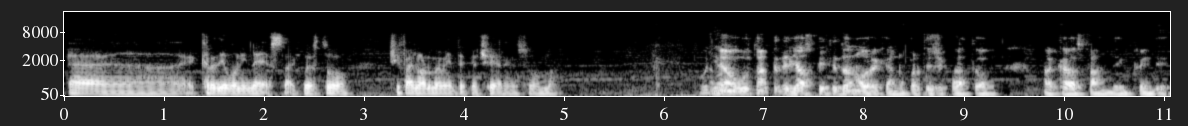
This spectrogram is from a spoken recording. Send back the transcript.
eh, credevano in essa e questo ci fa enormemente piacere insomma. Vogliamo... Abbiamo avuto anche degli ospiti d'onore che hanno partecipato al crowdfunding, quindi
